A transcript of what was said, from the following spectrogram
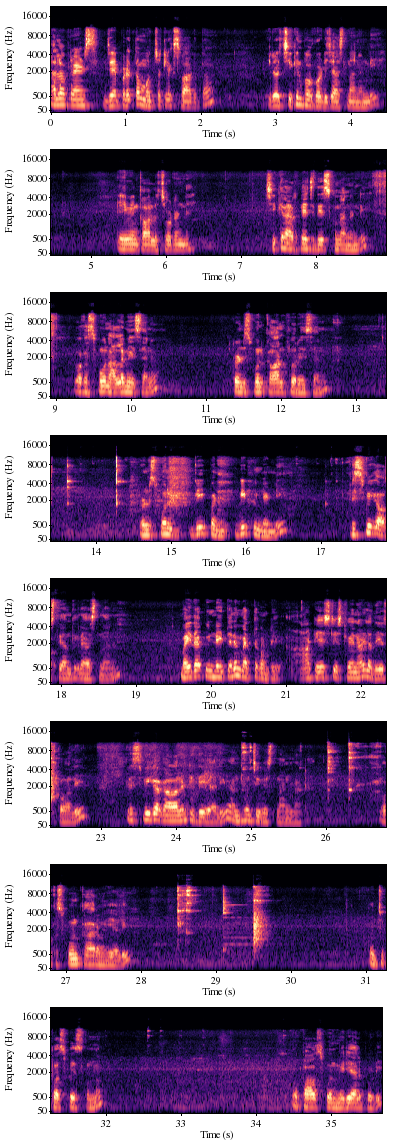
Hello friends జయప్రత ముచ్చట్లకి స్వాగతం. ఈరోజు chicken pakodi చేస్తున్నానండి. ఏమేం కావాలో చూడండి. చికెన్ అర కేజీ తీసుకున్నానండి. ఒక స్పూన్ అల్లం వేసాను. రెండు స్పూన్ కార్న్ ఫ్లోర్ వేసాను. రెండు స్పూన్ బీపండి బీపిండి పిండి అండి. క్రిస్పీగా వస్తాయి అందుకని వేస్తున్నాను. మైదా పిండి అయితేనే మెత్తగా ఉంటాయి. ఆ టేస్ట్ ఇష్టమైన వాళ్ళు అది వేసుకోవాలి. క్రిస్పీగా కావాలంటే ఇది వేయాలి. అందుకని చూపిస్తున్నాను అనమాట ఒక స్పూన్ కారం వేయాలి. కొంచెం పసుపు వేసుకుందాం ఒక పావు స్పూన్ మిరియాల పొడి.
